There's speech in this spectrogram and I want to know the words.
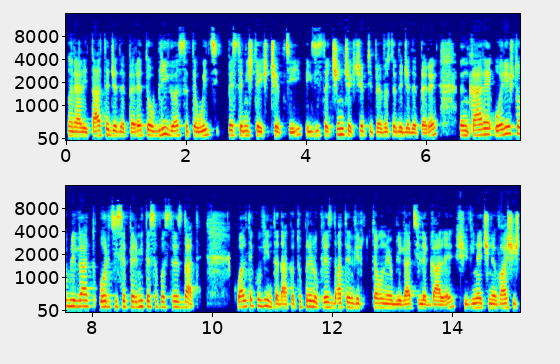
În realitate GDPR te obligă să te uiți peste niște excepții. Există cinci excepții prevăzute de GDPR în care ori ești obligat, ori ți se permite să păstrezi date. Cu alte cuvinte, dacă tu prelucrezi date în virtutea unei obligații legale și vine cineva și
